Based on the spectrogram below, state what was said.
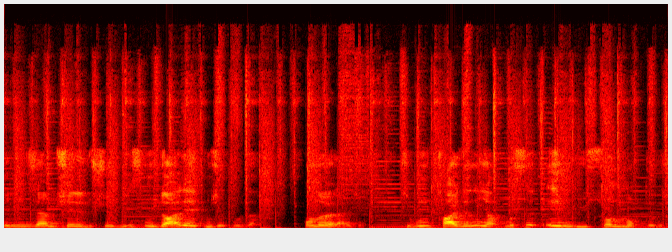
Elimizden bir şey de düşürebiliriz. Müdahale etmeyecek burada. Onu öğrenecek. Ki bunu Taylan'ın yapması en büyük son noktadır.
